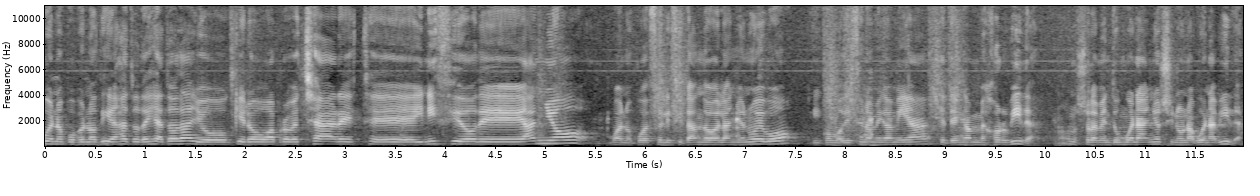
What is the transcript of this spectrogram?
Bueno, pues buenos días a todos y a todas. Yo quiero aprovechar este inicio de año, bueno, pues felicitando el año nuevo y como dice una amiga mía, que tengan mejor vida, ¿no? solamente un buen año, sino una buena vida.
